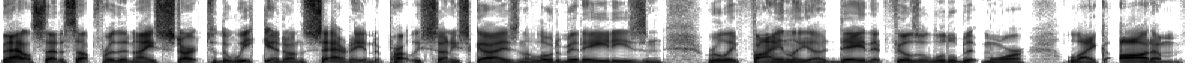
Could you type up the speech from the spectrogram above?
That'll set us up for the nice start to the weekend on Saturday into partly sunny skies in the low to mid 80s, and really finally a day that feels a little bit more like autumn.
